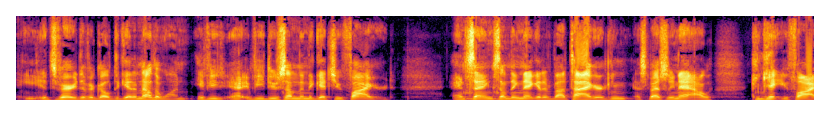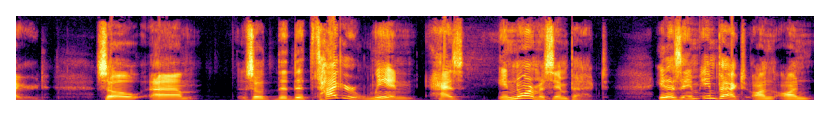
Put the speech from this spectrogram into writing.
it's very difficult to get another one if you if you do something to get you fired. And saying something negative about Tiger can, especially now, can get you fired. So, um, so the the Tiger win has enormous impact. It has an impact on on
